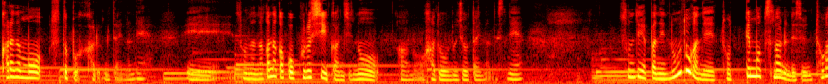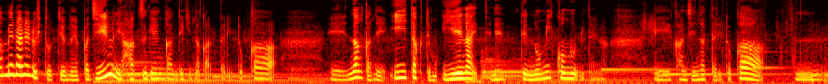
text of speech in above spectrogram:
体もストップがかかるみたいなね、えー、そんななかなかこう苦しい感じのあの波動の状態なんですね。そんでやっぱね喉がねとっても詰まるんですよね。咎められる人っていうのはやっぱ自由に発言ができなかったりとか、えー、なんかね言いたくても言えないってねで飲み込むみたいな、えー、感じになったりとかうん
